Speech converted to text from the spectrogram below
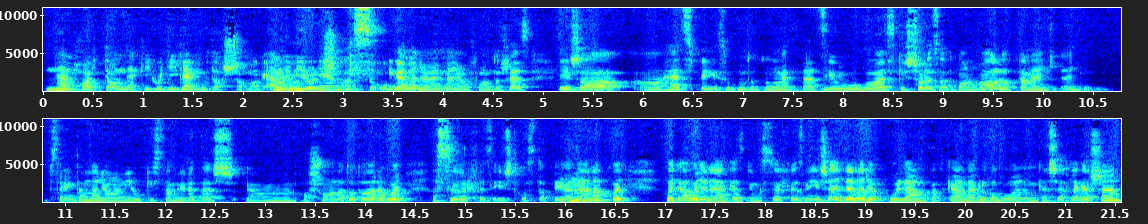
nem hagytam neki, hogy így megmutassa magát, mm, hogy miről igen. is van szó. Igen, nagyon, nagyon fontos ez. És a, a Headspace útmutató meditációhoz kis sorozatban hallottam egy, egy szerintem nagyon jó kis szemléletes um, hasonlatot arra, hogy a szörfezést hozta példának, mm-hmm. hogy, hogy ahogyan elkezdünk szörfezni, és egyre nagyobb hullámokat kell meglovagolnunk esetlegesen,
